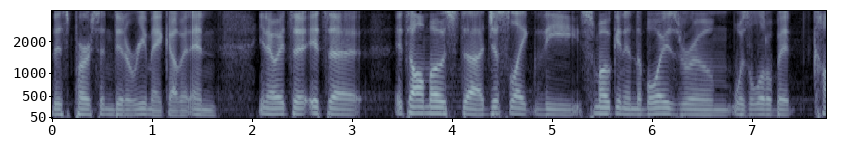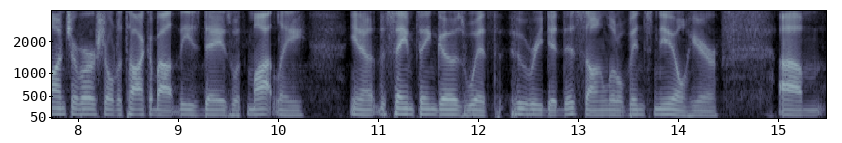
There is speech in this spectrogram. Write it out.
this person did a remake of it. And you know, it's a it's a it's almost uh, just like the "Smoking in the Boys' Room" was a little bit controversial to talk about these days with Motley. You know, the same thing goes with who redid this song, little Vince Neil here. Um,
